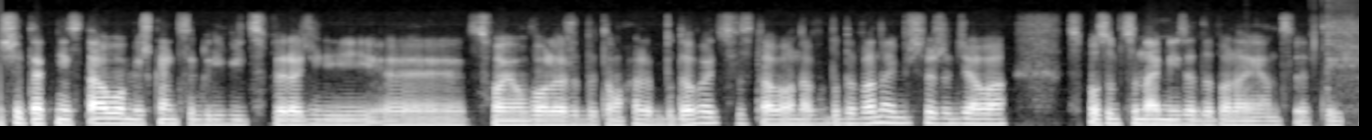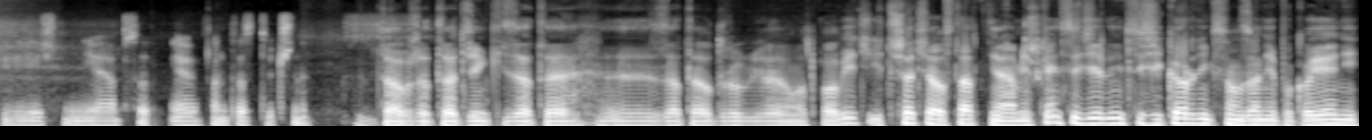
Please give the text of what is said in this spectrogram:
się tak nie stało. Mieszkańcy Gliwic wyrazili e, swoją wolę, żeby tą halę budować. Została ona wybudowana i myślę, że działa w sposób co najmniej zadowalający w tej chwili, jeśli nie absolutnie fantastyczny. Dobrze, to dzięki za tę e, za tę drugą odpowiedź. I trzecia, ostatnia. Mieszkańcy dzielnicy Sikornik są zaniepokojeni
